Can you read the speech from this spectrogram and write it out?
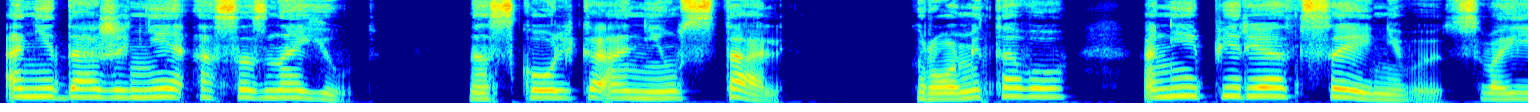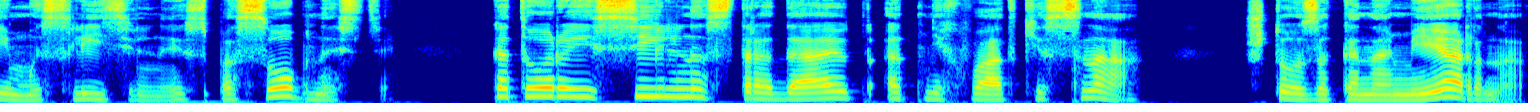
они даже не осознают, насколько они устали. Кроме того, они переоценивают свои мыслительные способности, которые сильно страдают от нехватки сна, что закономерно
